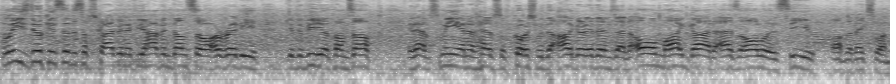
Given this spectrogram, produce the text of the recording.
Please do consider subscribing if you haven't done so already. Give the video a thumbs up. It helps me and it helps of course with the algorithms and oh my god, as always, see you on the next one.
